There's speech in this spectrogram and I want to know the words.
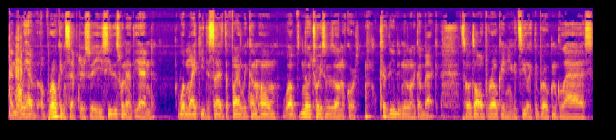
And then we have a broken scepter. So you see this one at the end. When Mikey decides to finally come home. Well, no choice of his own, of course. Because he didn't want to come back. So it's all broken. You can see like the broken glass.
